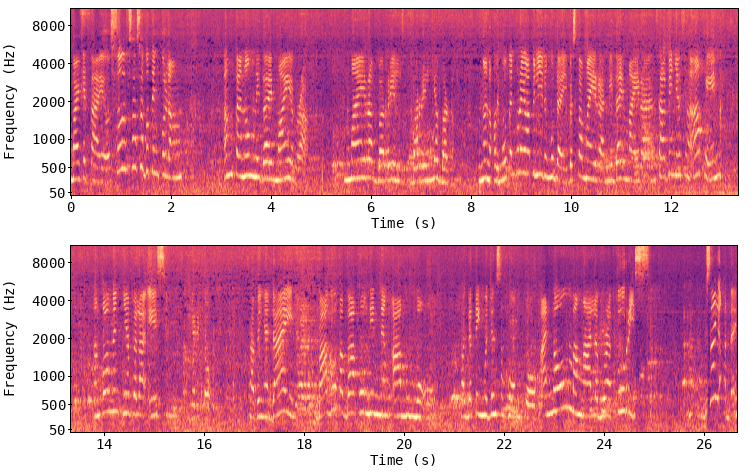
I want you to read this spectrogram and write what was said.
market tayo. So, sasagutin ko lang ang tanong ni Day Myra. Myra Baril, Barilla Bar. Nga, nakalimutan ko na yung apelido mo, Day. Basta Myra, ni Day Myra. Sabi niya sa akin, ang comment niya pala is, ganito. Sabi niya, Day, bago ka ba kunin ng amo mo, pagdating mo dyan sa Hong Kong, anong mga laboratories Bisaya ka, Day.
